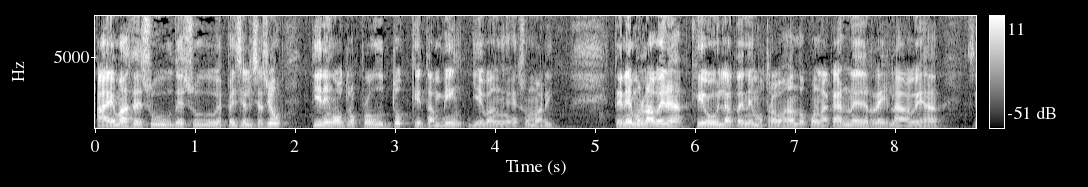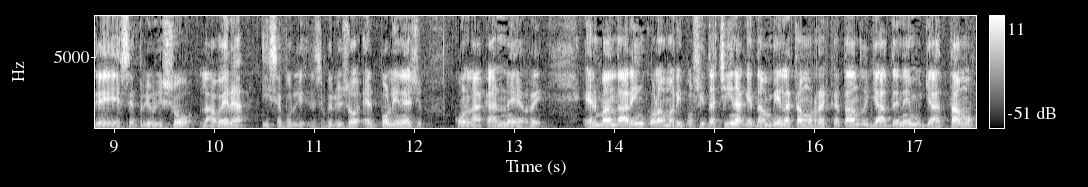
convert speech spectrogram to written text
además de su, de su especialización, tienen otros productos que también llevan esos mariscos. Tenemos la abeja, que hoy la tenemos trabajando con la carne de res, la abeja eh, se priorizó la abeja y se, priori- se priorizó el polinesio con la carne de res. El mandarín con la mariposita china, que también la estamos rescatando, ya tenemos, ya estamos,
